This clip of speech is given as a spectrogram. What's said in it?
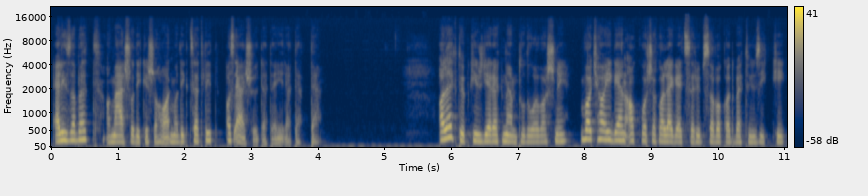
Elizabeth a második és a harmadik cetlit az első tetejére tette. A legtöbb kisgyerek nem tud olvasni, vagy ha igen, akkor csak a legegyszerűbb szavakat betűzik ki.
